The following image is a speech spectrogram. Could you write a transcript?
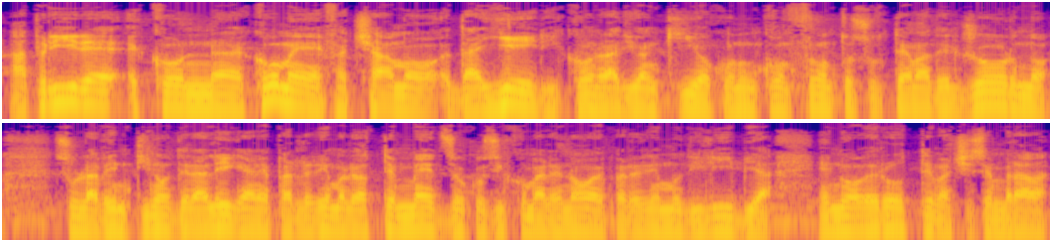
aprire con, come facciamo da ieri con Radio Anch'io, con un confronto sul tema del giorno, sull'Aventino della Lega, ne parleremo alle otto e mezzo, così come alle nove parleremo di Libia e nuove rotte, ma ci sembrava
